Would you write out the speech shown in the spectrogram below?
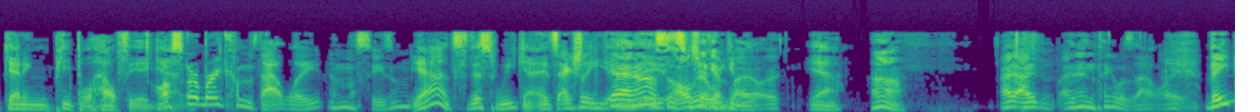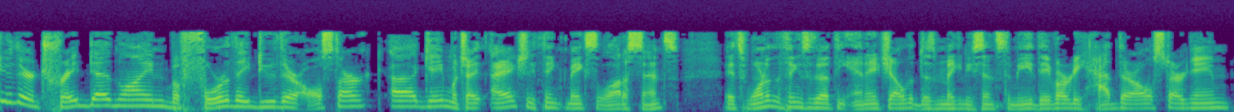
getting people healthy again. All Star break comes that late in the season. Yeah, it's this weekend. It's actually Yeah, I know it's this weekend. weekend. Yeah, Oh, I, I I didn't think it was that late. they do their trade deadline before they do their All Star uh, game, which I, I actually think makes a lot of sense. It's one of the things about the NHL that doesn't make any sense to me. They've already had their All Star game,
